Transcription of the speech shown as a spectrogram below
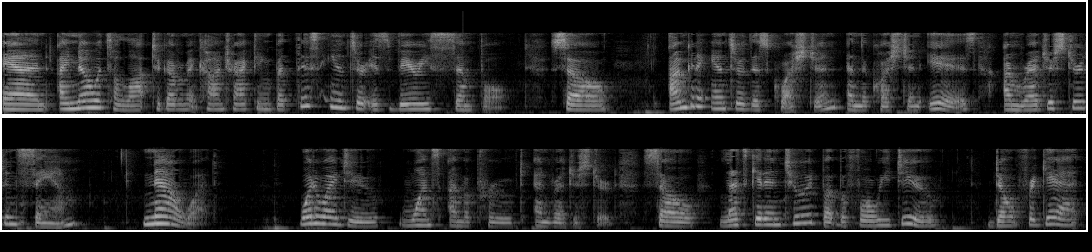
And I know it's a lot to government contracting, but this answer is very simple. So I'm going to answer this question, and the question is, I'm registered in SAM. Now what? what do I do once I'm approved and registered? So let's get into it. But before we do, don't forget,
